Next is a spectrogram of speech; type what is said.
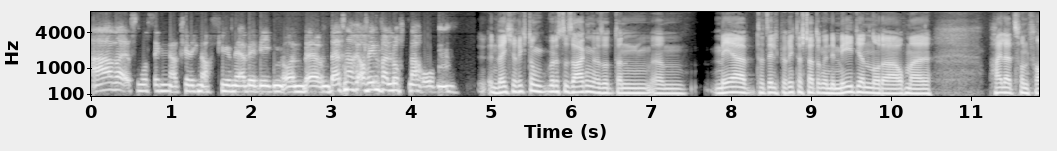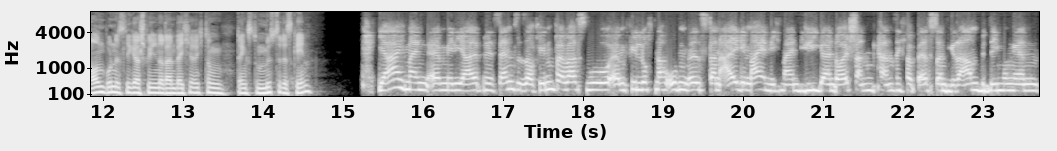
aber es muss sich natürlich noch viel mehr bewegen und ähm, da ist noch auf jeden Fall Luft nach oben. In welche Richtung würdest du sagen? Also dann ähm, mehr tatsächlich Berichterstattung in den Medien oder auch mal Highlights von Frauen-Bundesliga spielen oder in welche Richtung denkst du, müsste das gehen? Ja, ich meine, äh, mediale Präsenz ist auf jeden Fall was, wo ähm, viel Luft nach oben ist. Dann allgemein, ich meine, die Liga in Deutschland kann sich verbessern, die Rahmenbedingungen,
